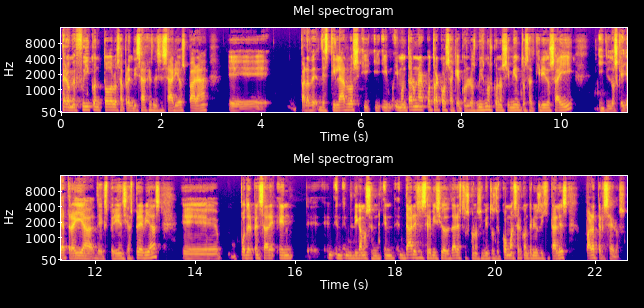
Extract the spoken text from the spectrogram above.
pero me fui con todos los aprendizajes necesarios para... Eh, para destilarlos y, montar una otra cosa que con los mismos conocimientos adquiridos ahí y los que ya traía de experiencias previas, eh, poder pensar en, digamos, en, dar ese servicio, de dar estos conocimientos de cómo hacer contenidos digitales para terceros,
